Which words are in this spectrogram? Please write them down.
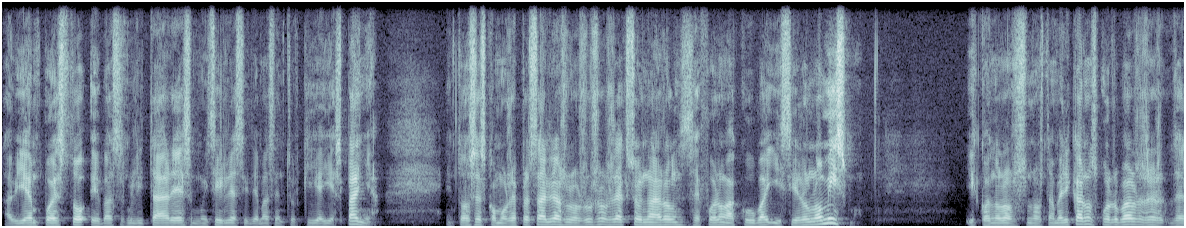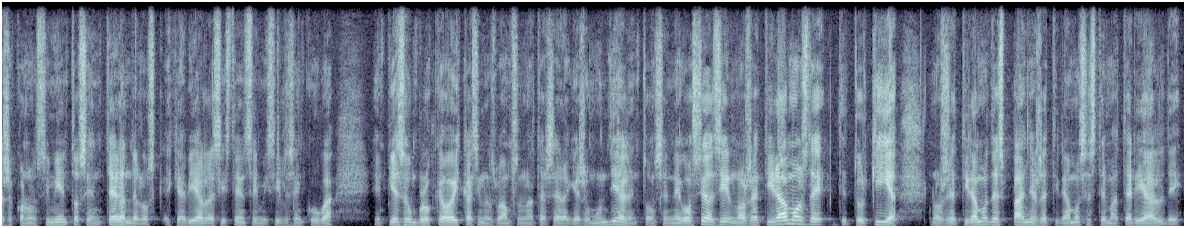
habían puesto eh, bases militares, misiles y demás en Turquía y España. Entonces, como represalias, los rusos reaccionaron, se fueron a Cuba y hicieron lo mismo. Y cuando los norteamericanos por de reconocimiento se enteran de los que había resistencia de misiles en Cuba, empieza un bloqueo y casi nos vamos a una tercera guerra mundial. Entonces negoció, es decir, nos retiramos de, Turquía, nos retiramos de España, retiramos este material de,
